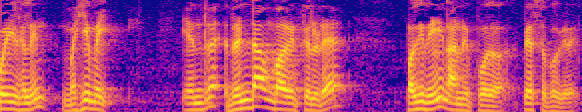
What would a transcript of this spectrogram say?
கோயில்களின் மகிமை என்ற ரெண்டாம் பாகத்திலுடைய பகுதியை நான் இப்போது பேச போகிறேன்.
